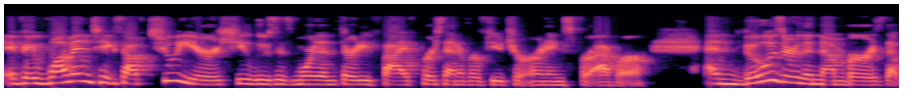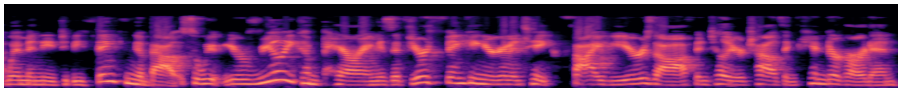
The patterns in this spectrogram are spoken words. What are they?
If a woman takes off two years, she loses more than 35% of her future earnings forever. And those are the numbers that women need to be thinking about. So what you're really comparing is if you're thinking you're going to take five years off until your child's in kindergarten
